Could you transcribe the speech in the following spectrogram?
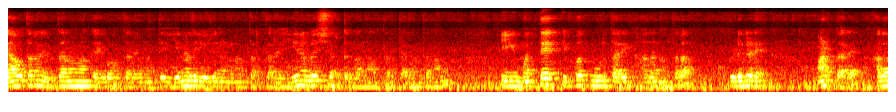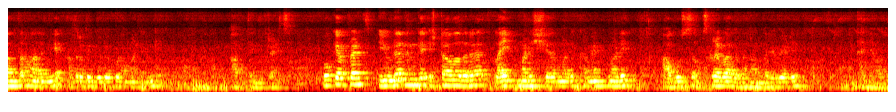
ಯಾವ ಥರ ನಿರ್ಧಾರವನ್ನು ಕೈಗೊಳ್ತಾರೆ ಮತ್ತು ಏನೆಲ್ಲ ಯೋಜನೆಗಳನ್ನು ತರ್ತಾರೆ, ಏನೆಲ್ಲ ಷರತ್ತುಗಳನ್ನು ತರ್ತಾರೆ ಅಂತ ನಾನು ಈಗ ಮತ್ತೆ ಇಪ್ಪತ್ತ್ಮೂರು ತಾರೀಕು ಆದ ನಂತರ ಬಿಡುಗಡೆ ಮಾಡ್ತಾರೆ. ಆದ ನಂತರ ನಾನು ನಿಮಗೆ ಅದ್ರ ಬಗ್ಗೆ ವಿಡಿಯೋ ಕೂಡ ಮಾಡಿ ನಿಮಗೆ ಆಗ್ತೀನಿ ಫ್ರೆಂಡ್ಸ್ ಓಕೆ ಫ್ರೆಂಡ್ಸ್ ಈ ವಿಡಿಯೋ ನಿಮಗೆ ಇಷ್ಟವಾದರೆ ಲೈಕ್ ಮಾಡಿ ಶೇರ್ ಮಾಡಿ ಕಮೆಂಟ್ ಮಾಡಿ ಹಾಗೂ ಸಬ್ಸ್ಕ್ರೈಬ್ ಆಗೋದನ್ನು ಮರಿಬೇಡಿ. ಧನ್ಯವಾದ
